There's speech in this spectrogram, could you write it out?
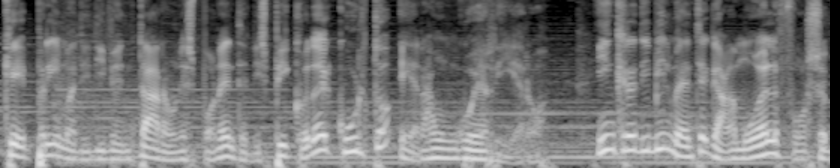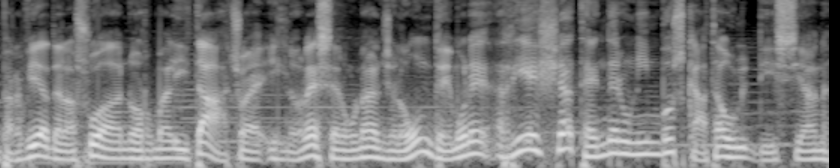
che prima di diventare un esponente di spicco del culto era un guerriero. Incredibilmente Gamuel, forse per via della sua normalità, cioè il non essere un angelo o un demone, riesce a tendere un'imboscata a Uldissian,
